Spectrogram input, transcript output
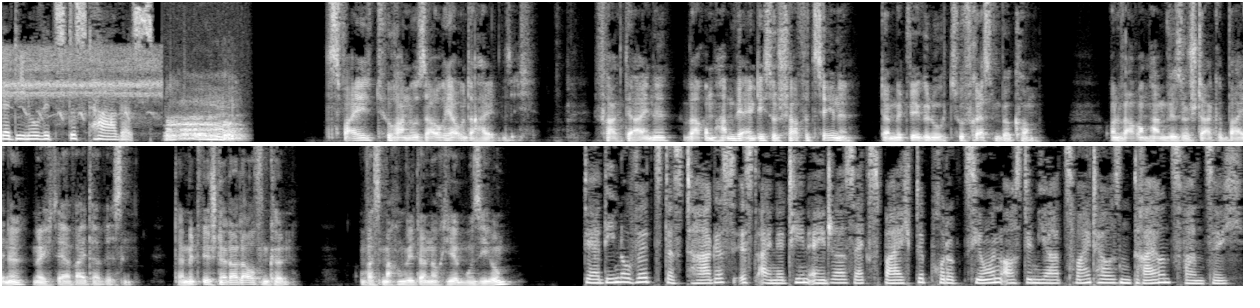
Der Dino-Witz des Tages. Zwei Tyrannosaurier unterhalten sich. Fragt der eine, warum haben wir eigentlich so scharfe Zähne? Damit wir genug zu fressen bekommen. Und warum haben wir so starke Beine? möchte er weiter wissen. Damit wir schneller laufen können. Und was machen wir dann noch hier im Museum? Der Dino-Witz des Tages ist eine Teenager-6-Beichte-Produktion aus dem Jahr 2023.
